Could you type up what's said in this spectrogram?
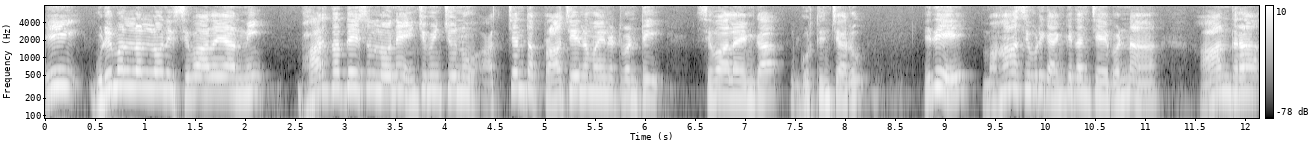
ఈ గుడిమల్లంలోని శివాలయాన్ని భారతదేశంలోనే ఇంచుమించును అత్యంత ప్రాచీనమైనటువంటి శివాలయంగా గుర్తించారు. ఇది మహాశివుడికి అంకితం చేయబడిన ఆంధ్ర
